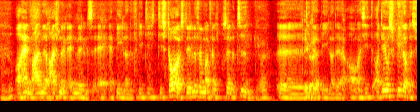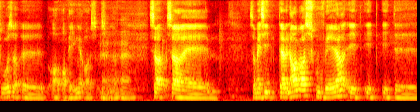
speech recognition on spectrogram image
mm-hmm. og have en meget mere rationel anvendelse af, af bilerne, fordi de, de står jo stille 95% af tiden, Jo, jo. øh, de der de. biler der. Og, man siger, og det er jo spild af ressourcer øh, og, og penge også. Og så, videre. Mm. så, så, øh, så man siger, der vil nok også skulle være et, et, et, øh,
